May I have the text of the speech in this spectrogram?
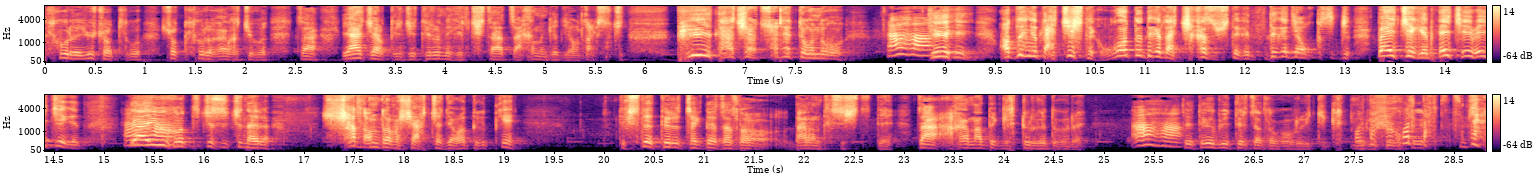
төлхөөрөө юу ч бодлого шууд төлхөөрөө гаргаж өгөөд за яаж явдгийг чи тэрүүнийг хэлчих за заах нь ингээд явлаа гэсэн чинь би та чи солиод өгнөгөө Ааха. Тий. Одоо ингээд ачин штэ. Угуудаа тэгэл ачихгаас штэ гэд тэгээд явах гэсэн чи байчээ гэ байчээ байчээ гэд. Тэгээ аюу их удажсэн чинь хараа шал ондоо машин ачаад яваад гэдгээ. Тэгснэ тэр цагдаа залуу дараа нь тэгсэн штэ дээ. За ахаа надад гэрт үргээд өгөөрэй. Ааха. Тэг- Тэгээ би тэр залуугаа хүргэж гэрт нь. Удаа хахуул давтцсан юм шиг.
